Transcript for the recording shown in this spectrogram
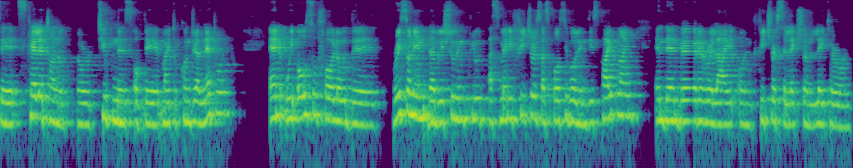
the skeleton or tubeness of the mitochondrial network. And we also followed the reasoning that we should include as many features as possible in this pipeline and then better rely on feature selection later on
